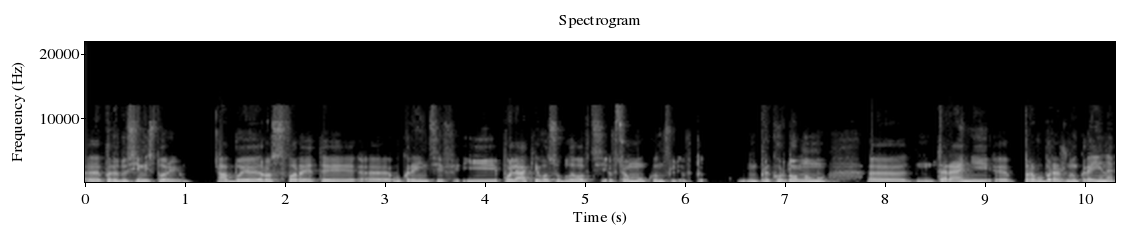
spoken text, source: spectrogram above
е, передусім історію, аби розсварити е, українців і поляків, особливо в ці в цьому конфлікті прикордонному терені правобережної України,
